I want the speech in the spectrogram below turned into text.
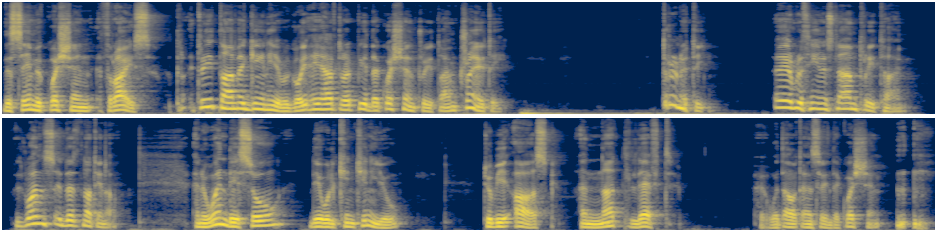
the same question thrice. Three times again, here we go. You have to repeat the question three times. Trinity. Trinity. Everything in Islam three times. Once it is not enough. And when they saw, they will continue to be asked and not left uh, without answering the question.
